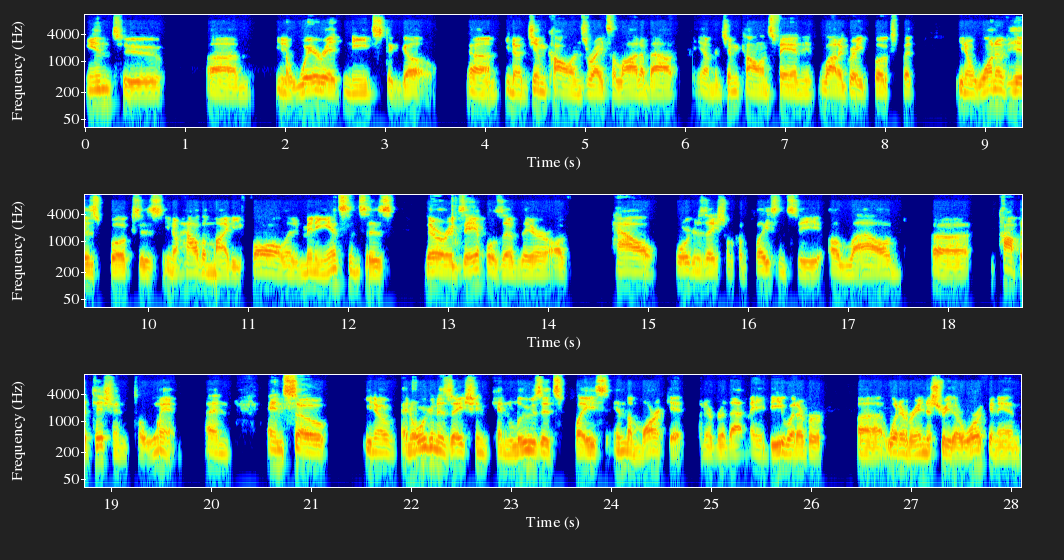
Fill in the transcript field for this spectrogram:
into um, you know where it needs to go, um, you know, Jim Collins writes a lot about. You know, I'm a Jim Collins fan, a lot of great books, but you know, one of his books is you know How the Mighty Fall, and in many instances, there are examples of there of how organizational complacency allowed uh, competition to win, and and so you know, an organization can lose its place in the market, whatever that may be, whatever uh, whatever industry they're working in,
